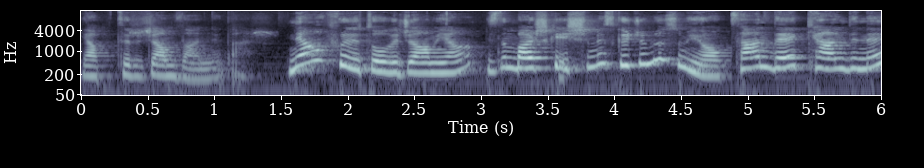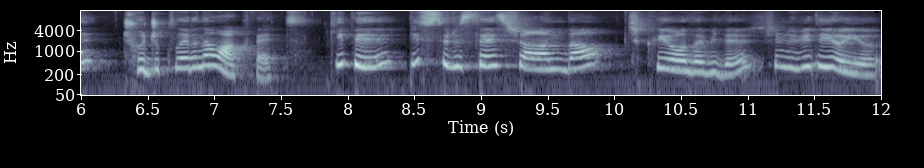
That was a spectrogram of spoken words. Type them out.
yaptıracağım zanneder. Ne Afrodit olacağım ya? Bizim başka işimiz gücümüz mü yok? Sen de kendini çocuklarına vakfet gibi bir sürü ses şu anda çıkıyor olabilir. Şimdi videoyu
